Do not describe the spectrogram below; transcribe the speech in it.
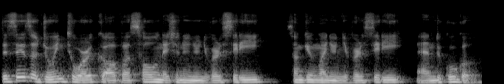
This is a joint work of Seoul National University, Sungkyunkwan University, and Google.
